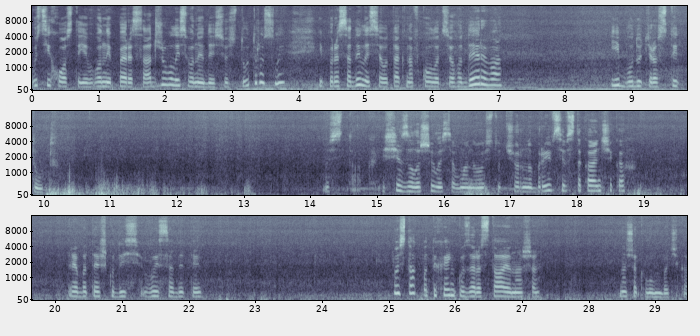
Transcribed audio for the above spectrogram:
Усі хости вони пересаджувались, вони десь ось тут росли і пересадилися отак навколо цього дерева і будуть рости тут. Ось так. І ще залишилося в мене ось тут чорнобривці в стаканчиках. Треба теж кудись висадити. Ось так потихеньку заростає наша, наша клумбочка.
